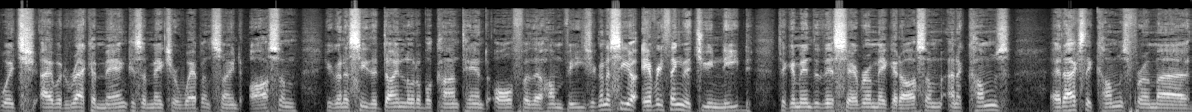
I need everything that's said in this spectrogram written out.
which I would recommend because it makes your weapon sound awesome. You're going to see the downloadable content all for the Humvees. You're going to see everything that you need to come into this server and make it awesome. And it comes, it actually comes from uh,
